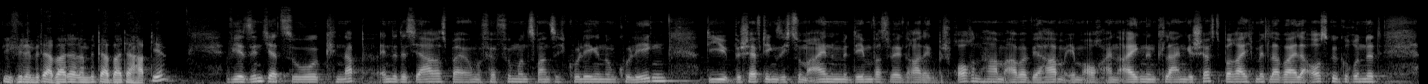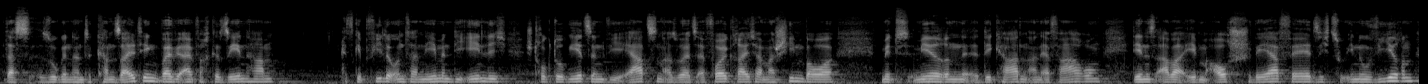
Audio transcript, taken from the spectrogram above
Wie viele Mitarbeiterinnen und Mitarbeiter habt ihr? Wir sind jetzt so knapp Ende des Jahres bei ungefähr 25 Kolleginnen und Kollegen. Die beschäftigen sich zum einen mit dem, was wir gerade besprochen haben, aber wir haben eben auch einen eigenen kleinen Geschäftsbereich mittlerweile ausgegründet, das sogenannte Consulting, weil wir einfach gesehen haben, es gibt viele Unternehmen, die ähnlich strukturiert sind wie Ärzten, also als erfolgreicher Maschinenbauer mit mehreren Dekaden an Erfahrung, denen es aber eben auch schwer fällt, sich zu innovieren.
